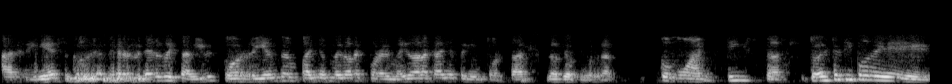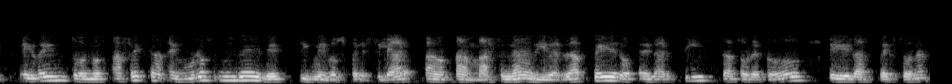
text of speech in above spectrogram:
a riesgo de perderlo y salir corriendo en paños menores por el medio de la calle sin importar lo que ocurra como artistas, todo este tipo de eventos nos afectan en unos niveles sin menospreciar a, más nadie, ¿verdad? Pero el artista, sobre todo eh, las personas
